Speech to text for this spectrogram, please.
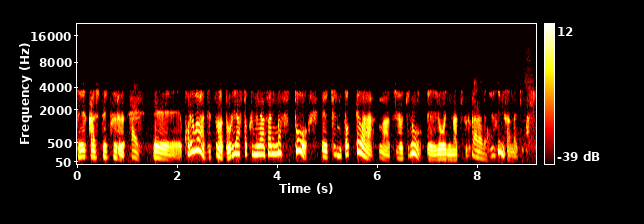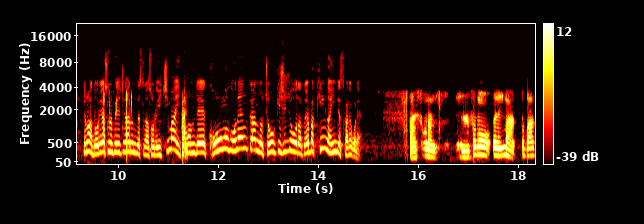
低下してくる、はい、えー、これは実はドル安と組み合わさりますと、えー、金にとっては、まあ、強気の、えー、要因になってくるかなというふうに考えていますで、まあ、ドル安のページがあるんですが、それ1枚飛んで、はい、今後5年間の長期市場だと、やっぱ金がいいんですかね、これ？はい、そうなんです。その、えー、今飛ば、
